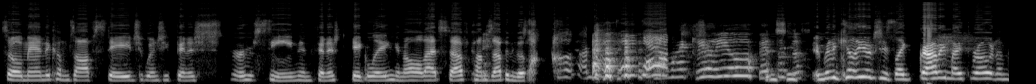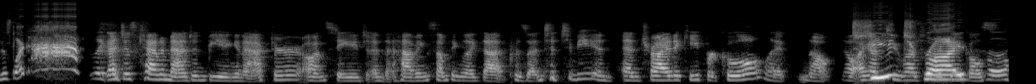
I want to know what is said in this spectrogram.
so amanda comes off stage when she finished her scene and finished giggling and all that stuff comes up and goes "Ah, I'm gonna kill you." I'm gonna kill you. She- I'm gonna kill you and she's like grabbing my throat and I'm just like ah! like I just can't imagine being an actor on stage and having something like that presented to me and and try to keep her cool. Like no, no, I got she too much tried her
